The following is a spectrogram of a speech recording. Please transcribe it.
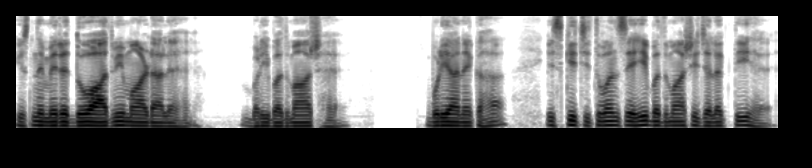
इसने मेरे दो आदमी मार डाले हैं। बड़ी बदमाश है। बुढ़िया ने कहा, इसकी चितवन से ही बदमाशी झलकती है।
